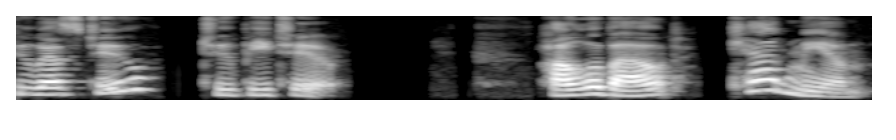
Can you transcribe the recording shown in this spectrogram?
2s2, 2p2. How about cadmium?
